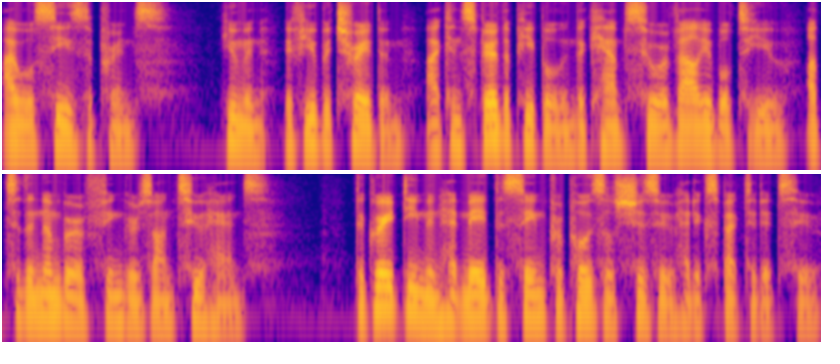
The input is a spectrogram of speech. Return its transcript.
I will seize the prince. Human, if you betray them, I can spare the people in the camps who are valuable to you, up to the number of fingers on two hands. The great demon had made the same proposal Shizu had expected it to.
